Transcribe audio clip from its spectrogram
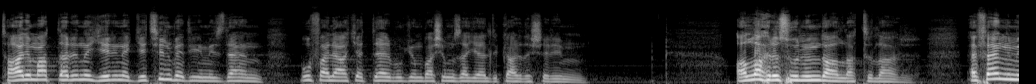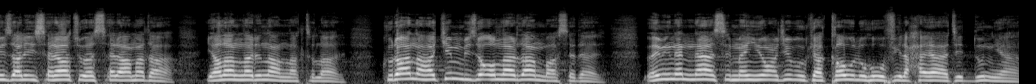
Talimatlarını yerine getirmediğimizden bu felaketler bugün başımıza geldi kardeşlerim. Allah Resulü'nü de anlattılar. Efendimiz Aleyhisselatü Vesselam'a da yalanlarını anlattılar. Kur'an-ı Hakim bize onlardan bahseder. Ve minen nasi men yu'cibuke kavluhu fil hayatid dunya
